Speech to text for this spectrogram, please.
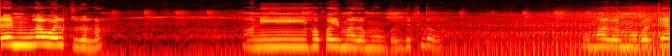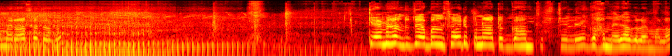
टायमिंग लावायला लागतं त्याला. आणि हो काही माझा मोबाईल घेतलं माझा मोबाईल कॅमेरा असा त्याचा कॅमेरा त्याबद्दल सॉरी पण आता घाम पुसलेले घामे लागलाय मला.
